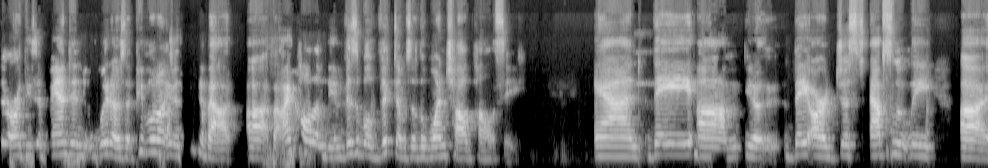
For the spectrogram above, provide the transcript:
there are these abandoned widows that people don't even think about. Uh, but I call them the invisible victims of the one child policy. And they, um, you know, they are just absolutely uh,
